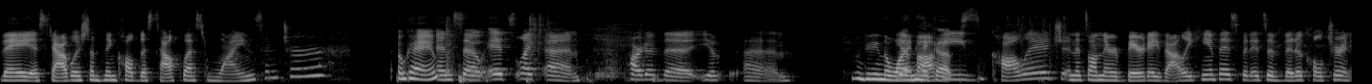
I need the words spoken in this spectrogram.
they established something called the Southwest Wine Center, Okay, and so it's like um part of the um I'm getting the wine Yavapai hiccups. College, and it's on their Verde Valley campus, but it's a viticulture and,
